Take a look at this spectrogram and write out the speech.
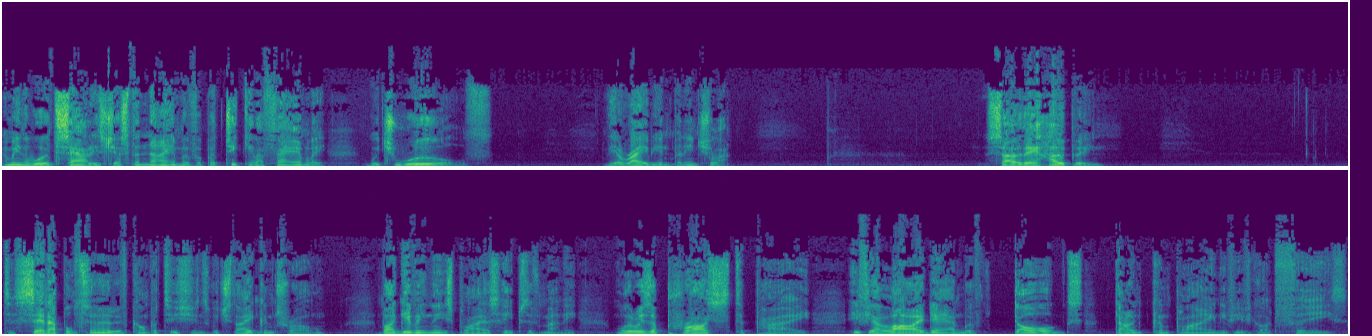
I mean, the word Saudi is just the name of a particular family which rules the Arabian Peninsula. So they're hoping to set up alternative competitions which they control by giving these players heaps of money. Well, there is a price to pay. If you lie down with dogs, don't complain if you've got fees.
